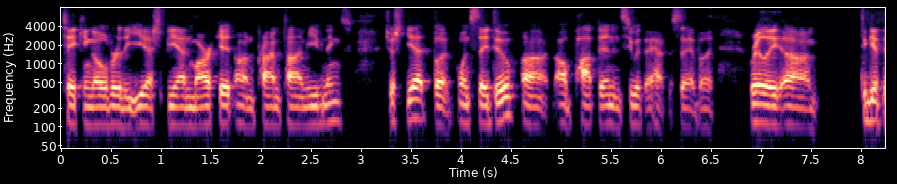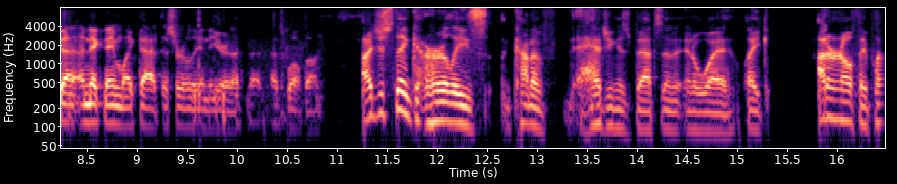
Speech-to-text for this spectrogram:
taking over the ESPN market on primetime evenings just yet. But once they do, uh, I'll pop in and see what they have to say. But really, um, to get that a nickname like that this early in the year, that, that, that's well done. I just think Hurley's kind of hedging his bets in, in a way. Like, I don't know if they play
